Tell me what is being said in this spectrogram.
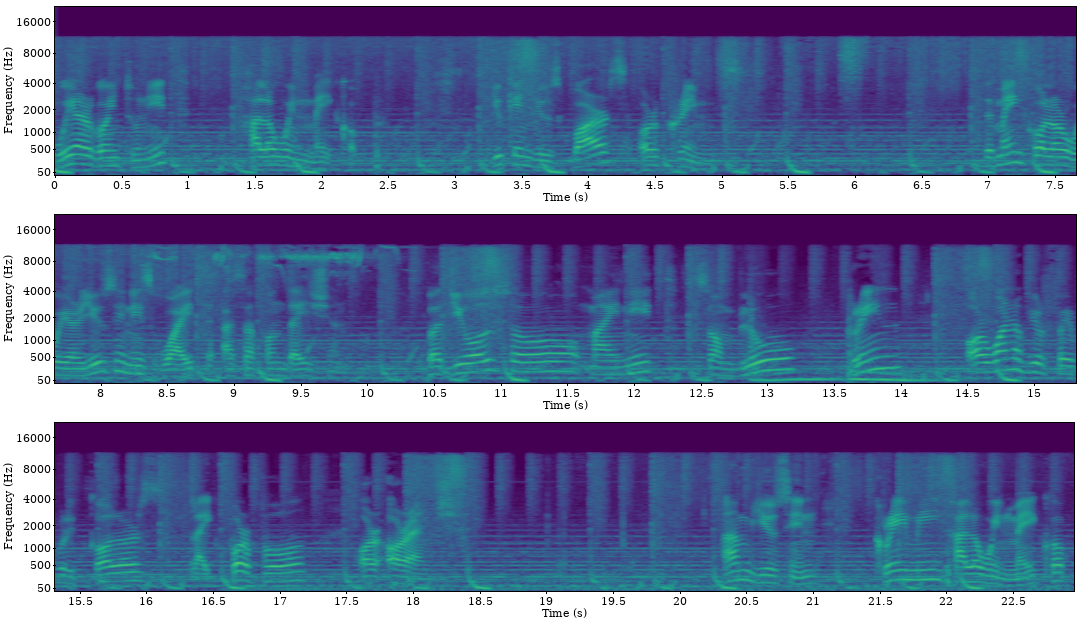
We are going to need Halloween makeup. You can use bars or creams. The main color we are using is white as a foundation, but you also might need some blue, green, or one of your favorite colors like purple or orange. I'm using creamy Halloween makeup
